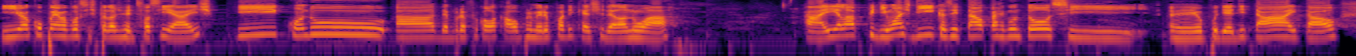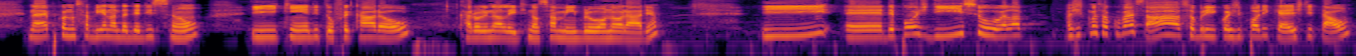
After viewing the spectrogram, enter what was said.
E eu acompanhava vocês pelas redes sociais. E quando a Débora foi colocar o primeiro podcast dela no ar, Aí ela pediu umas dicas e tal, perguntou se é, eu podia editar e tal. Na época eu não sabia nada de edição. E quem editou foi Carol, Carolina Leite, nossa membro honorária. E é, depois disso, ela, a gente começou a conversar sobre coisas de podcast e tal.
